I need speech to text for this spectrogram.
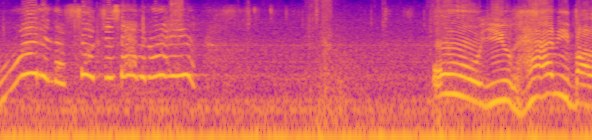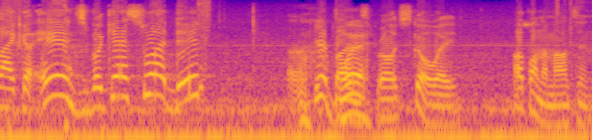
what in the fuck just happened right here? Oh, you had me by like an inch, but guess what, dude? Uh, You're where? bro. Just go away. Up on the mountain.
